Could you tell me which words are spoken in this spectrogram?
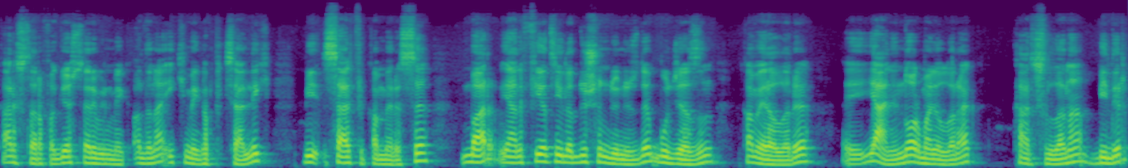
karşı tarafa gösterebilmek adına 2 megapiksellik bir selfie kamerası var. Yani fiyatıyla düşündüğünüzde bu cihazın kameraları e, yani normal olarak karşılanabilir.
